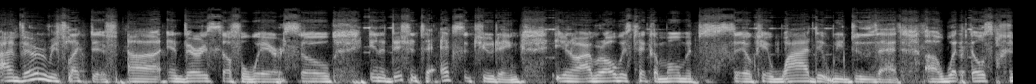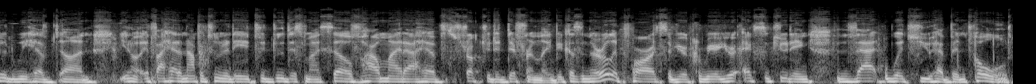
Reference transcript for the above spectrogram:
I'm very reflective uh, and very self aware. So, in addition to executing, you know, I would always take a moment to say, okay, why did we do that? Uh, what else could we have done? You know, if I had an opportunity to do this myself, how might I have structured it differently? Because in the early parts of your career, you're executing that which you have been told.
